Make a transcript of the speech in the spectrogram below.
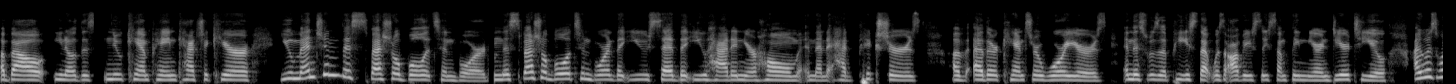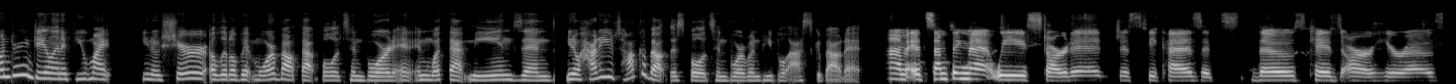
about, you know, this new campaign, Catch a Cure. You mentioned this special bulletin board, this special bulletin board that you said that you had in your home, and that it had pictures of other cancer warriors. And this was a piece that was obviously something near and dear to you. I was wondering, Jalynne, if you might you know share a little bit more about that bulletin board and, and what that means and you know how do you talk about this bulletin board when people ask about it um, it's something that we started just because it's those kids are heroes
